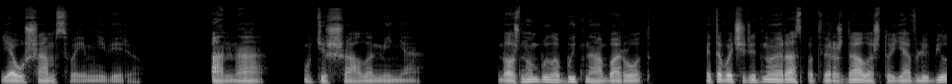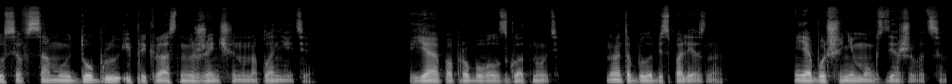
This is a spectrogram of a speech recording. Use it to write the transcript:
Я ушам своим не верю. Она утешала меня. Должно было быть наоборот. Это в очередной раз подтверждало, что я влюбился в самую добрую и прекрасную женщину на планете. Я попробовал сглотнуть, но это было бесполезно. Я больше не мог сдерживаться.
